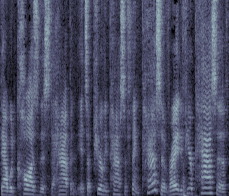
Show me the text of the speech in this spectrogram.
that would cause this to happen. It's a purely passive thing. Passive, right? If you're passive,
